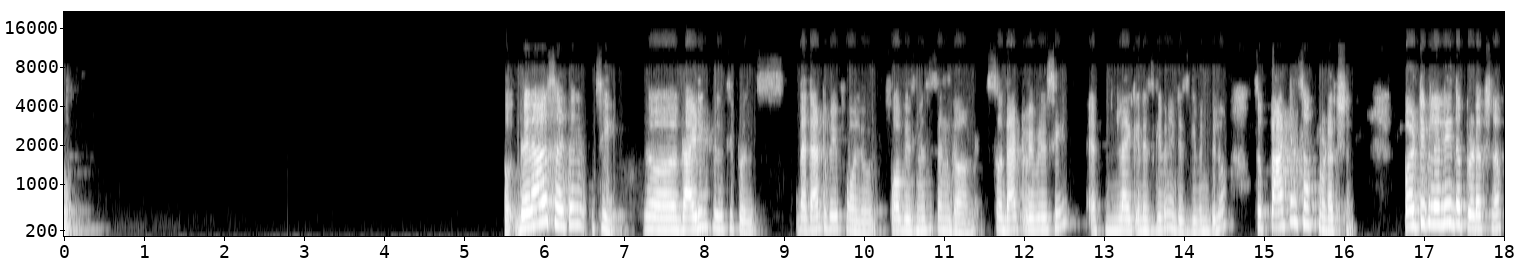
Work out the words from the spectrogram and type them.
So, So there are certain, see, uh, guiding principles that are to be followed for businesses and governments. So that we will see, like it is given, it is given below. So patterns of production. particularly the production of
